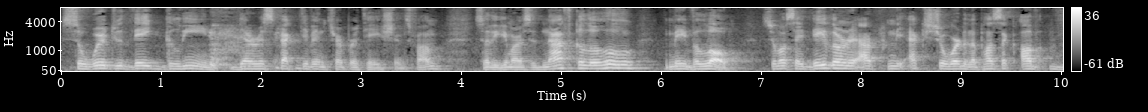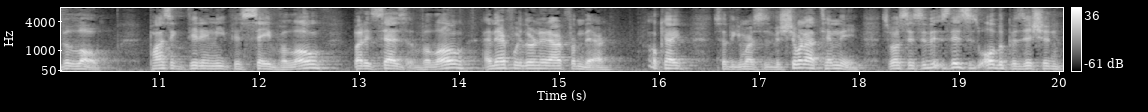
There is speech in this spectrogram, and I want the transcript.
So where do they glean their respective interpretations from? So the Gemara says, nafkaluhu mevelo. So we'll say they learn it out from the extra word in the pasuk of velo. Pasuk didn't need to say velo, but it says velo, and therefore we learn it out from there. Okay, so the Gemara says v'shimon timni. So we'll say so this, this is all the position.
